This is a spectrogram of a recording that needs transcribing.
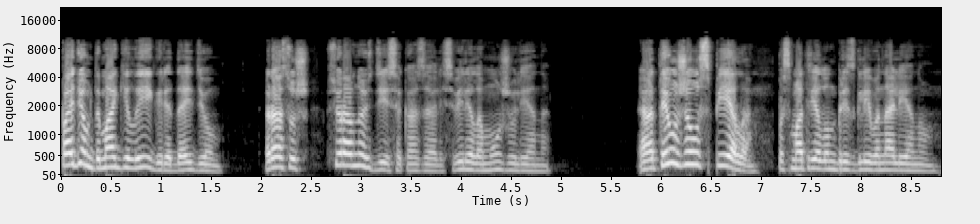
Пойдем до могилы Игоря дойдем. Раз уж все равно здесь оказались», — велела мужу Лена. «А ты уже успела», — посмотрел он брезгливо на Лену.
